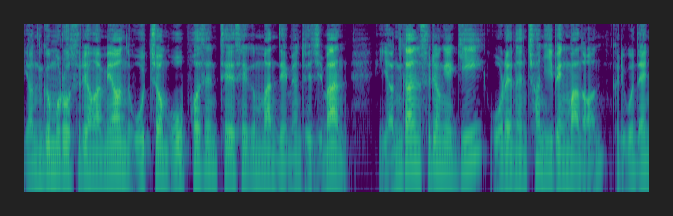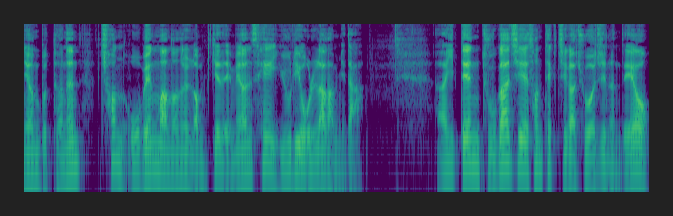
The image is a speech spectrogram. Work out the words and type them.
연금으로 수령하면 5.5%의 세금만 내면 되지만 연간 수령액이 올해는 1,200만 원, 그리고 내년부터는 1,500만 원을 넘게 되면 세율이 올라갑니다. 아, 이땐 두 가지의 선택지가 주어지는데요.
